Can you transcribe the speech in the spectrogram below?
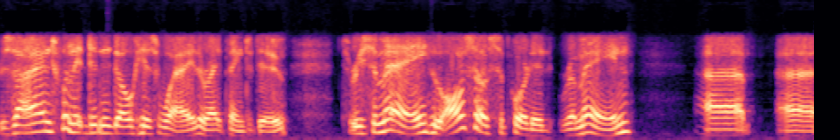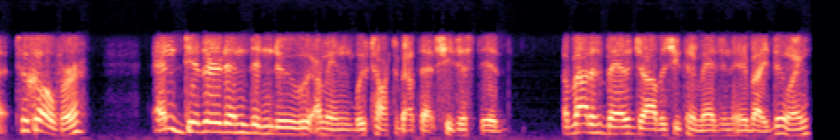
resigned when it didn't go his way, the right thing to do. Theresa May, who also supported Remain, uh, uh, took over and dithered and didn't do. I mean, we've talked about that. She just did about as bad a job as you can imagine anybody doing.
